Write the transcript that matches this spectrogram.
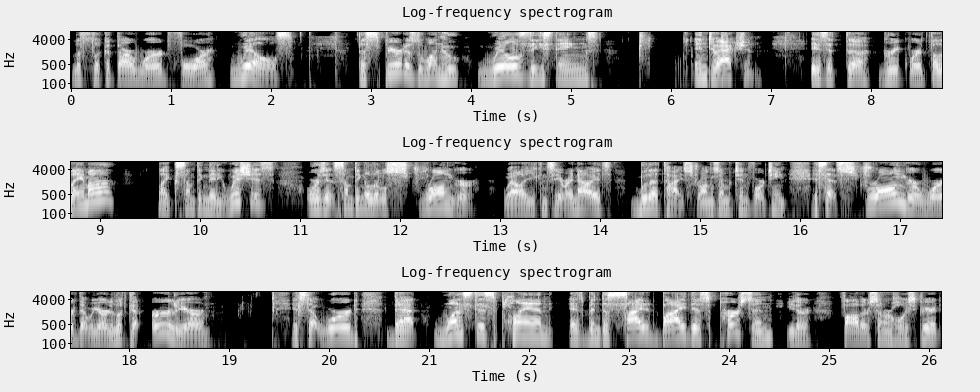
let's look at our word for wills. The Spirit is the one who wills these things into action. Is it the Greek word thelema, like something that he wishes, or is it something a little stronger? Well, you can see it right now. It's buletai, Strong's number 1014. It's that stronger word that we already looked at earlier it's that word that once this plan has been decided by this person, either Father, Son, or Holy Spirit,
